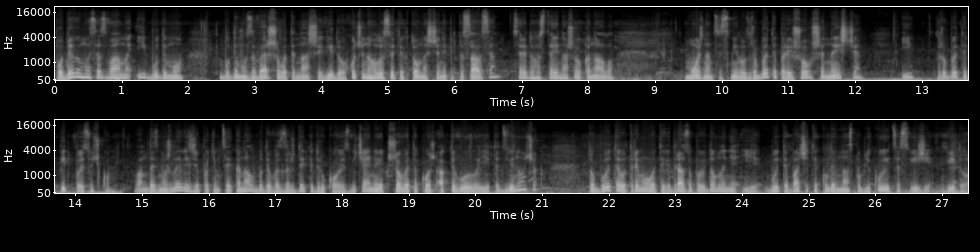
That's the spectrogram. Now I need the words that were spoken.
подивимося з вами і будемо, будемо завершувати наше відео. Хочу наголосити, хто в нас ще не підписався серед гостей нашого каналу. Можна це сміло зробити, перейшовши нижче і зробити підписочку. Вам дасть можливість, що потім цей канал буде у вас завжди під рукою. Звичайно, якщо ви також активуєте дзвіночок, то будете отримувати відразу повідомлення і будете бачити, коли в нас публікуються свіжі відео.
